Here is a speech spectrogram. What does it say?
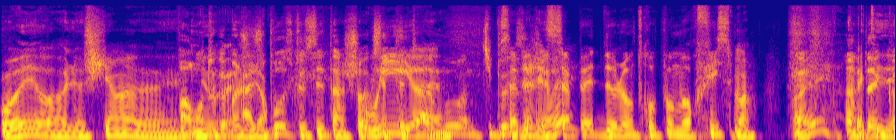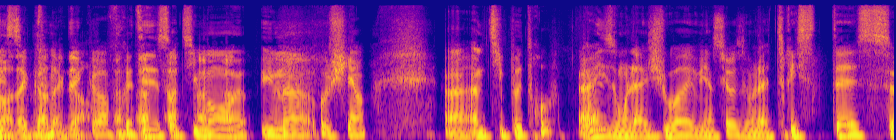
Oui, euh, le chien. euh, Enfin, en tout cas, moi, je alors, suppose que c'est un choc. oui, euh, un mot un petit peu ça, exagéré. ça peut être de l'anthropomorphisme. Prêter D'accord, d'accord, d'accord. prêter des sentiments euh, humains aux chiens, un, un petit peu trop. Hein, ils ont la joie et bien sûr ils ont la tristesse.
